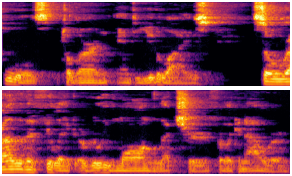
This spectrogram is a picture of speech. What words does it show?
tools to learn and to utilize. So rather than feel like a really long lecture for like an hour,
